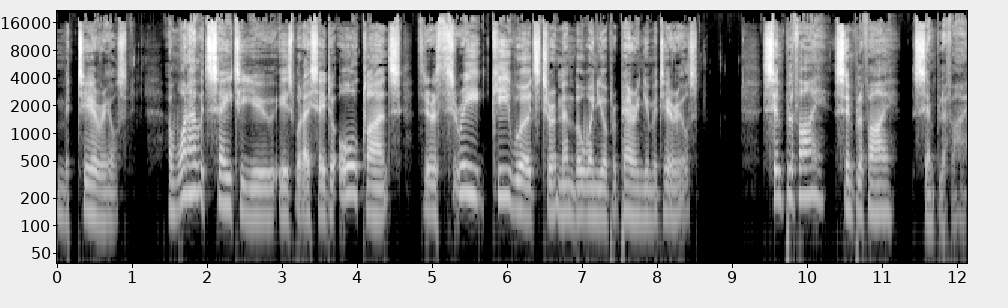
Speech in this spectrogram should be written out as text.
materials. And what I would say to you is what I say to all clients. There are three key words to remember when you're preparing your materials. Simplify, simplify, simplify.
